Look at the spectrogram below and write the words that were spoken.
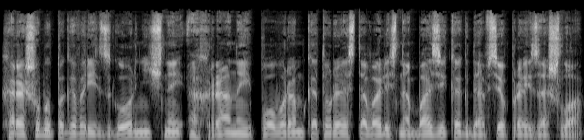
Хорошо бы поговорить с горничной, охраной и поваром, которые оставались на базе, когда все произошло.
